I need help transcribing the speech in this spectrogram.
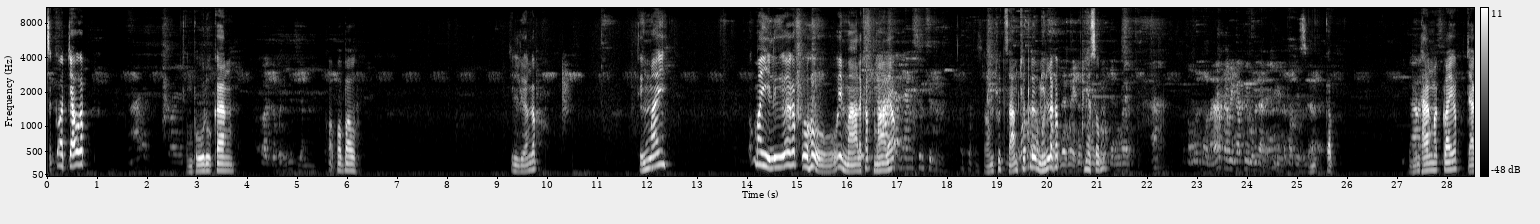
สกอตเจ้าครับ มพูลูกกลางเคาะเบาๆกินเหลืองครับ ถึงไหม ไม่เหลือครับ โอ้โห มาแล้วครับ มาแล้วสองชุดสามชุดเริ่มเห็นแล้วครับเฮียสมกับเดินทางมาไกลครับจาก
